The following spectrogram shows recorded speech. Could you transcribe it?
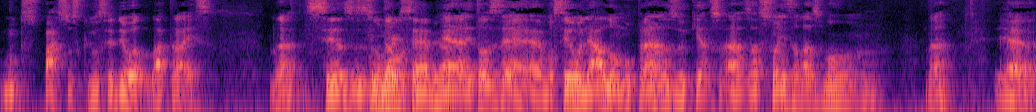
muitos passos que você deu lá atrás. Né? Você às vezes não percebe. ó. É, então, às vezes, é é você olhar a longo prazo que as, as ações elas vão. Né? É,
